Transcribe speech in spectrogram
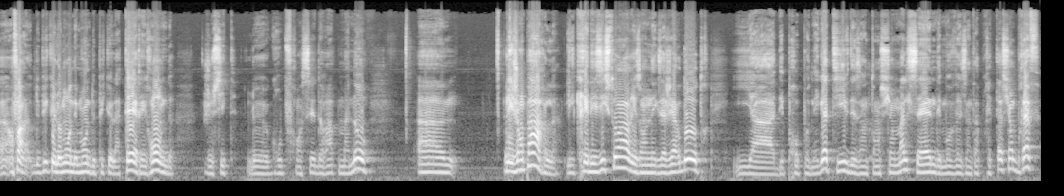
Euh, enfin, depuis que le monde est monde, depuis que la Terre est ronde, je cite le groupe français de rap Mano, euh, les gens parlent, ils créent des histoires, ils en exagèrent d'autres, il y a des propos négatifs, des intentions malsaines, des mauvaises interprétations. Bref,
